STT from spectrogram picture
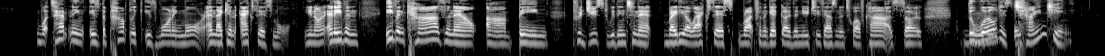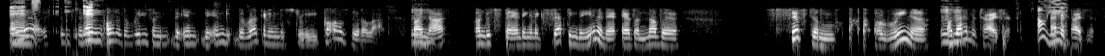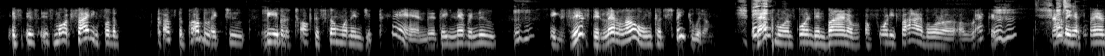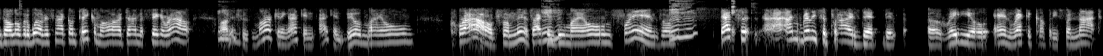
what's happening is the public is wanting more and they can access more. You know, and even even cars are now uh, being produced with internet radio access right from the get go, the new 2012 cars. So the mm-hmm. world is changing. And oh, yeah. it's, it's, and part of the reason the in, the in, the record industry caused it a lot by Mhm. not understanding and accepting the internet as another system arena of Mhm. advertisement. oh yeah, Advertisement. It's, it's it's more exciting for the cus the public to Mm-hmm. be able to talk to someone in Japan that they never knew hmm existed, let alone could speak with them. But, That's and, more important than buying a, a 45 or a, a record. mhm. Now And they you- have fans all over the world. It's not going to take them a hard time to figure out. Oh, Mm-hmm. this is marketing. I can I can build my own crowd from this. I can Mhm. do my own friends. On Mhm. that's a, I, I'm really surprised that the uh, radio and record companies for not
